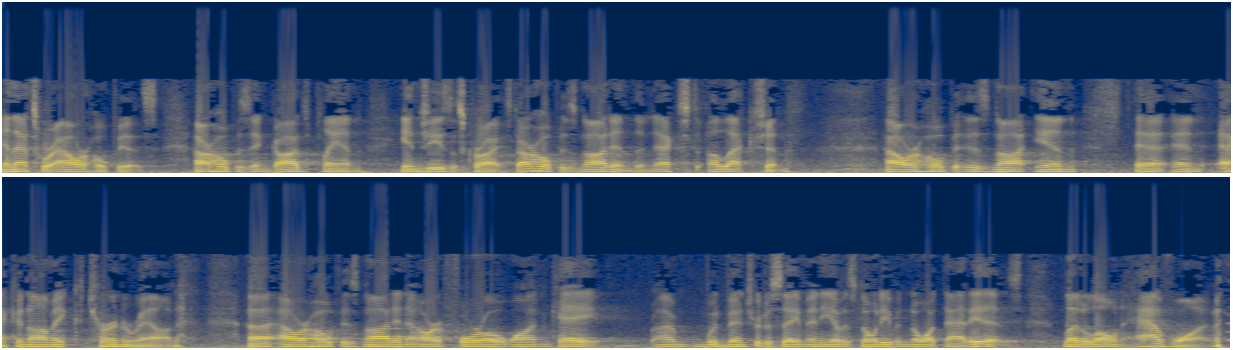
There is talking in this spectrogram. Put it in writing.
And that's where our hope is. Our hope is in God's plan in Jesus Christ. Our hope is not in the next election. Our hope is not in a, an economic turnaround. Uh, our hope is not in our 401k. I would venture to say many of us don't even know what that is, let alone have one.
